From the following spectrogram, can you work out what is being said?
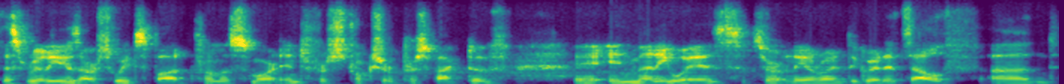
This really is our sweet spot from a smart infrastructure perspective. In many ways, certainly around the grid itself, and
